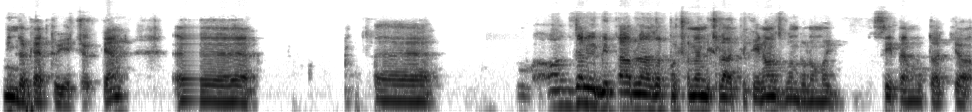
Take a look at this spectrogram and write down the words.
mind a kettőjét csökkent. Az előbbi táblázat, most ha nem is látjuk, én azt gondolom, hogy szépen mutatja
